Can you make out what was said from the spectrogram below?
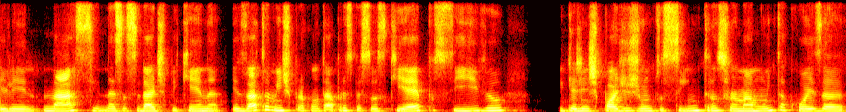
ele nasce nessa cidade pequena exatamente para contar para as pessoas que é possível e que a gente pode juntos, sim, transformar muita coisa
